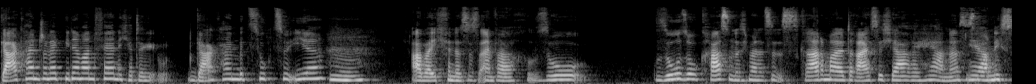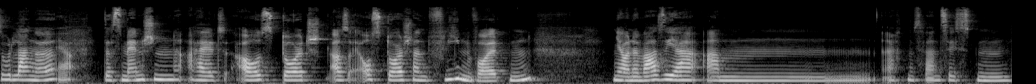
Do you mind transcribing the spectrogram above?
gar kein Jeanette Biedermann-Fan. Ich hatte gar keinen Bezug zu ihr. Aber ich finde, das ist einfach so, so, so krass. Und ich meine, es ist gerade mal 30 Jahre her, ne? Es ist Ja. noch nicht so lange, Ja. dass Menschen halt aus Deutsch, aus Ostdeutschland fliehen wollten. Ja, und dann war sie ja am 28.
